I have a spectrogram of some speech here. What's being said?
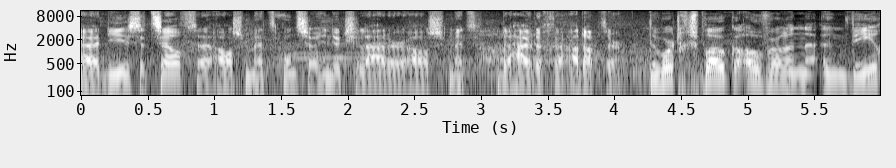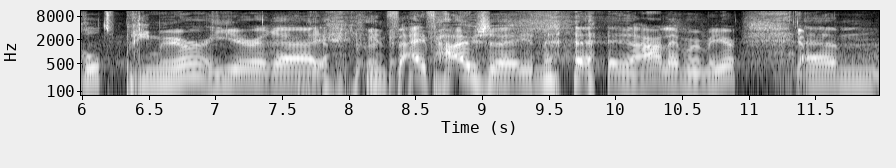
Uh, die is hetzelfde als met onze inductielader als met de huidige adapter. Er wordt gesproken over een, een wereldprimeur hier uh, ja. in vijf huizen in, in Haarlemmermeer. Ja. Um,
